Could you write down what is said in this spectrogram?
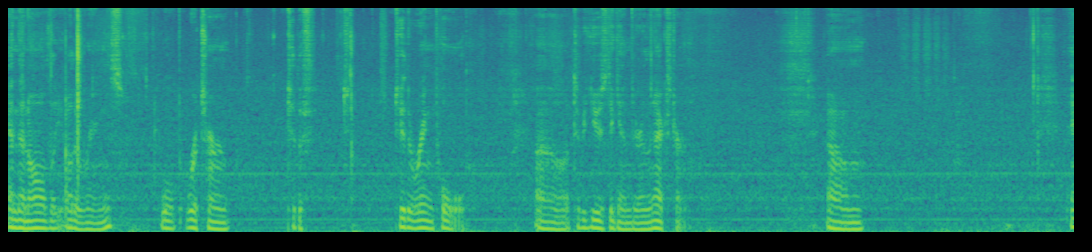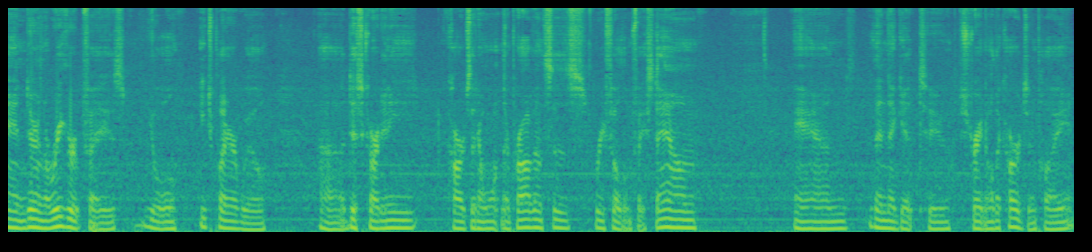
and then all the other rings will return to the to the ring pool uh, to be used again during the next turn. Um, and during the regroup phase, you'll each player will uh, discard any cards they don't want in their provinces, refill them face down, and then they get to straighten all the cards in play,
